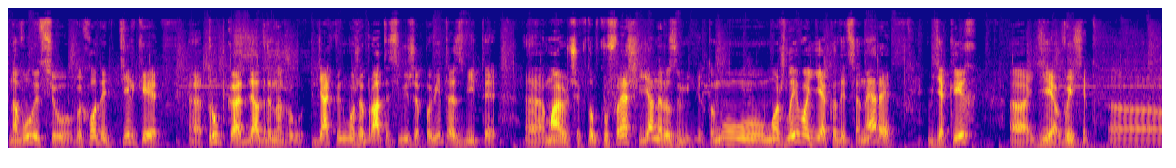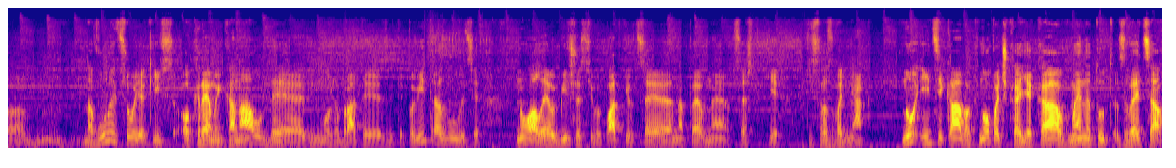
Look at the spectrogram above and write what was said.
на вулицю виходить тільки е, трубка для дренажу. Як він може брати свіже повітря звідти, маючи кнопку фреш, я не розумію. Тому, можливо, є кондиціонери, в яких є вихід на вулицю, якийсь окремий канал, де він може брати звідти повітря з вулиці. Ну, але у більшості випадків це, напевне, все ж таки якийсь розводняк. Ну і цікава кнопочка, яка в мене тут зветься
